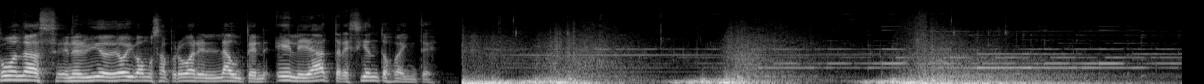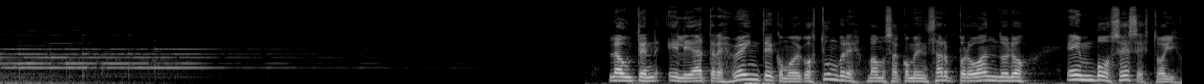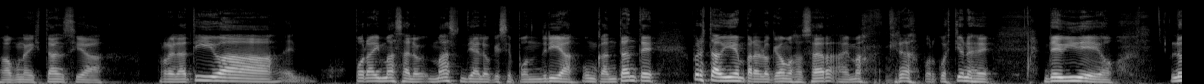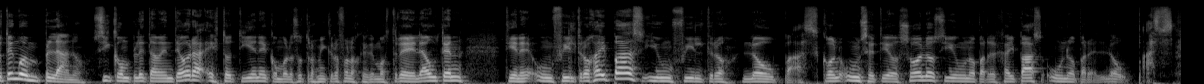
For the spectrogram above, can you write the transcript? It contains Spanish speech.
¿Cómo andás? En el video de hoy vamos a probar el Lauten LA320. Lauten LA320, como de costumbre, vamos a comenzar probándolo en voces. Estoy a una distancia relativa, eh, por ahí más, más de a lo que se pondría un cantante, pero está bien para lo que vamos a hacer, además que nada, por cuestiones de, de video. Lo tengo en plano, sí completamente. Ahora esto tiene, como los otros micrófonos que te mostré del Lauten, tiene un filtro high pass y un filtro low pass, con un seteo solo, sí, uno para el high pass, uno para el low pass.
